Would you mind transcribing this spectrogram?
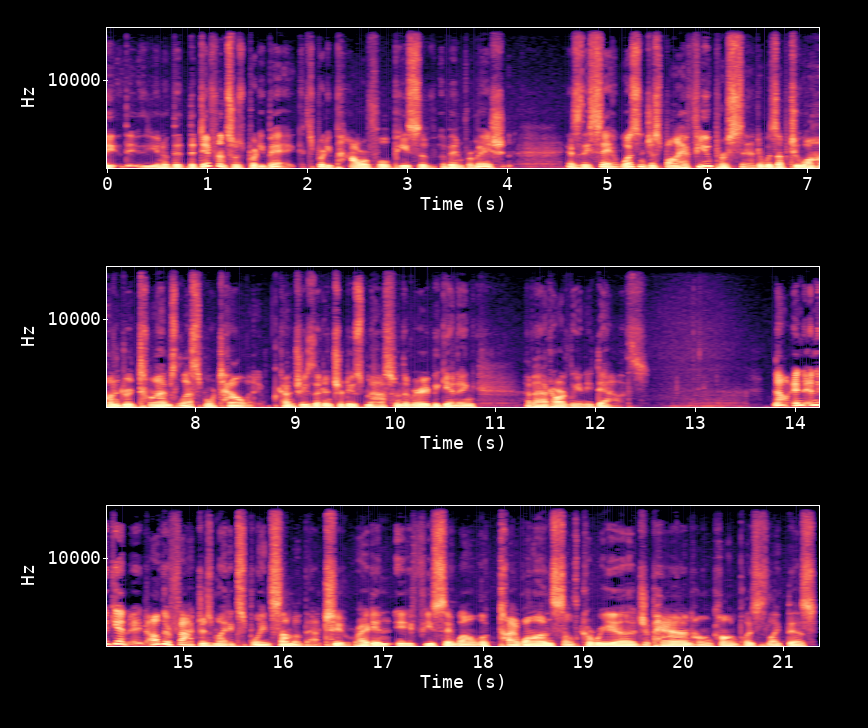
the, the, you know the, the difference was pretty big. It's a pretty powerful piece of, of information. As they say, it wasn't just by a few percent; it was up to hundred times less mortality. Countries that introduced masks from the very beginning have had hardly any deaths. Now, and, and again, other factors might explain some of that too, right? And if you say, well, look, Taiwan, South Korea, Japan, Hong Kong, places like this,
